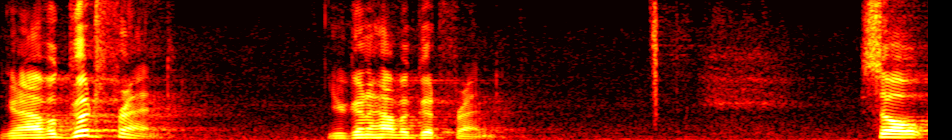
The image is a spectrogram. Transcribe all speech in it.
You're going to have a good friend. You're going to have a good friend. So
